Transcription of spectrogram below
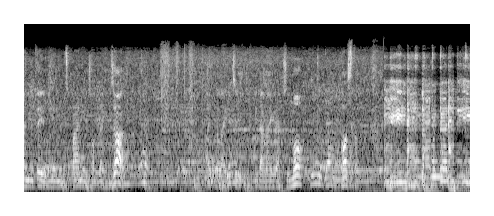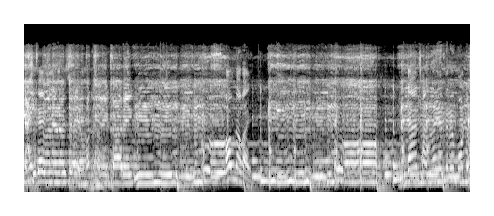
अनि त्यही हो यहाँनिर चाहिँ पानीहरू सप्लाई हुन्छ। अहिलेको लागि चाहिँ बिदा मागिरहेको छु म हस् त आऊ न भाइ। डान्स हामीलाई यहाँनिर मोटर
